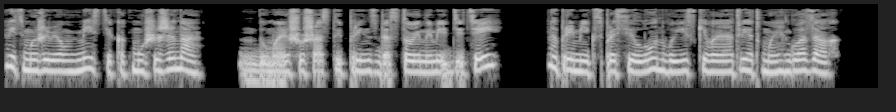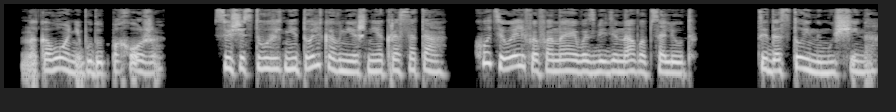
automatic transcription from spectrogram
ведь мы живем вместе, как муж и жена. Думаешь, ушастый принц достоин иметь детей? Напрямик спросил он, выискивая ответ в моих глазах. На кого они будут похожи? Существует не только внешняя красота, хоть у эльфов она и возведена в абсолют. Ты достойный мужчина.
